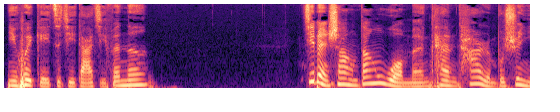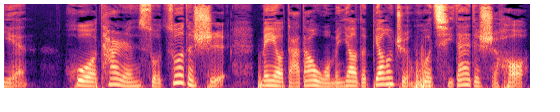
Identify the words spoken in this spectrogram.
你会给自己打几分呢？基本上，当我们看他人不顺眼，或他人所做的事没有达到我们要的标准或期待的时候，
